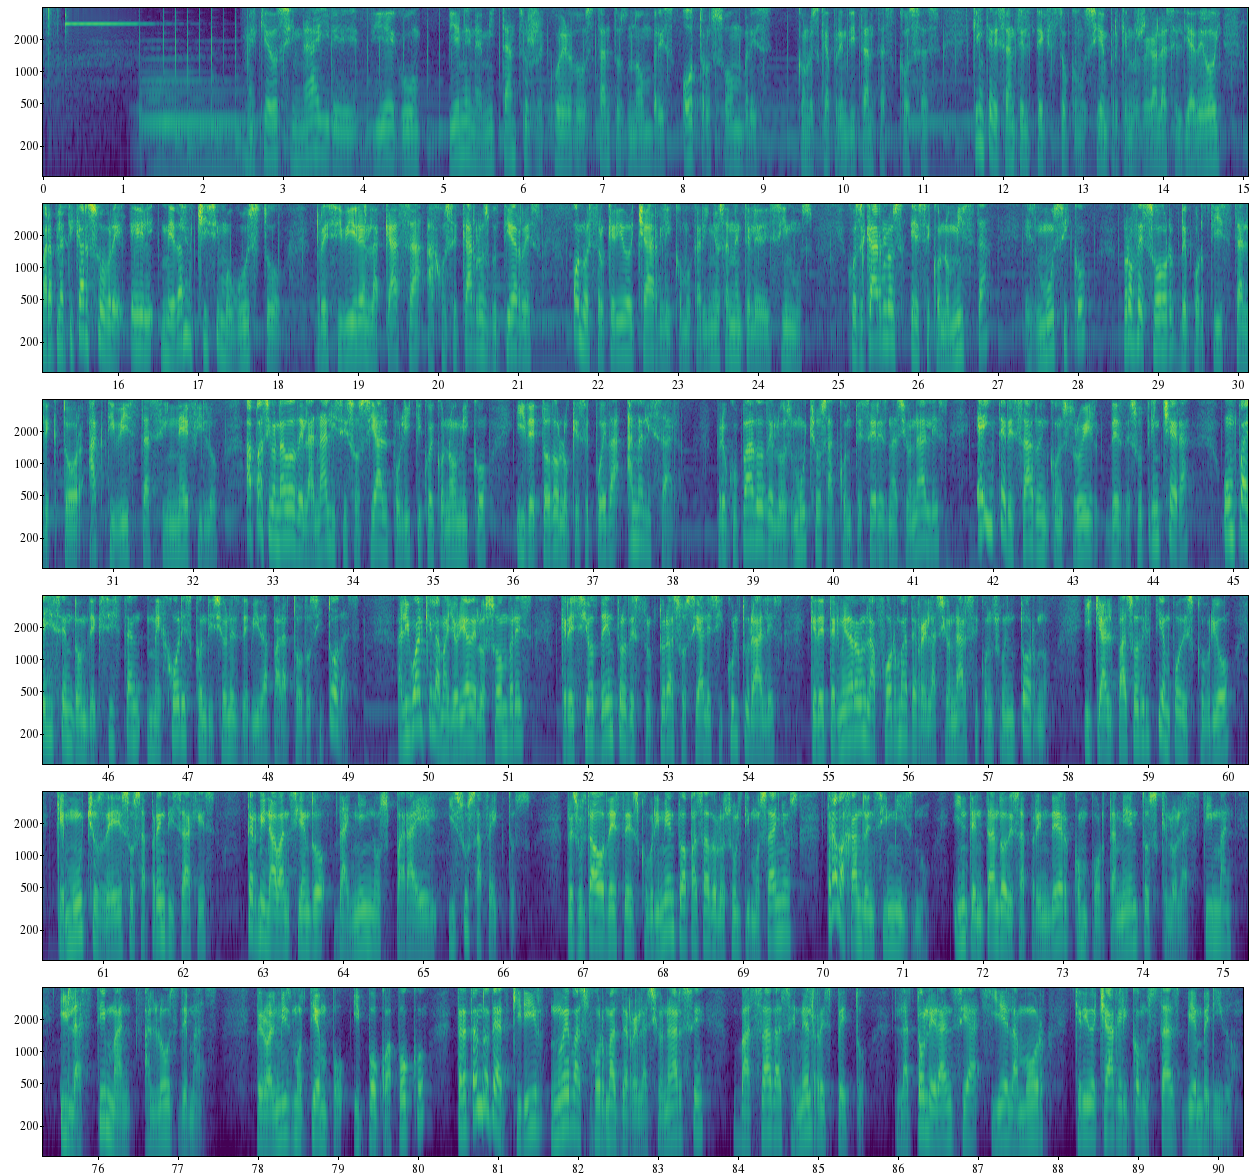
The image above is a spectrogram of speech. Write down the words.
Me quedo sin aire, Diego. Vienen a mí tantos recuerdos, tantos nombres, otros hombres con los que aprendí tantas cosas. Qué interesante el texto, como siempre, que nos regalas el día de hoy. Para platicar sobre él, me da muchísimo gusto recibir en la casa a José Carlos Gutiérrez, o nuestro querido Charlie, como cariñosamente le decimos. José Carlos es economista, es músico, profesor, deportista, lector, activista, cinéfilo, apasionado del análisis social, político, económico y de todo lo que se pueda analizar, preocupado de los muchos aconteceres nacionales e interesado en construir desde su trinchera un país en donde existan mejores condiciones de vida para todos y todas. Al igual que la mayoría de los hombres, creció dentro de estructuras sociales y culturales que determinaron la forma de relacionarse con su entorno y que al paso del tiempo descubrió que muchos de esos aprendizajes terminaban siendo dañinos para él y sus afectos. Resultado de este descubrimiento ha pasado los últimos años trabajando en sí mismo, intentando desaprender comportamientos que lo lastiman y lastiman a los demás, pero al mismo tiempo y poco a poco tratando de adquirir nuevas formas de relacionarse basadas en el respeto, la tolerancia y el amor. Querido Charlie, ¿cómo estás? Bienvenido.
